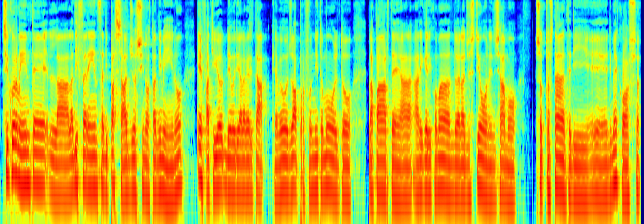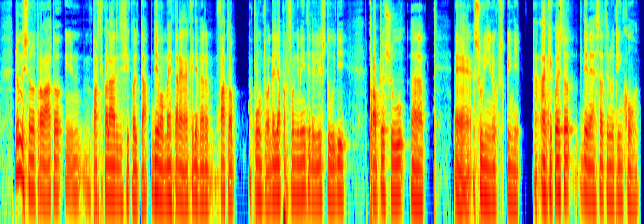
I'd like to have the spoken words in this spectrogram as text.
sicuramente la, la, differenza di passaggio si nota di meno. E infatti io devo dire la verità che avevo già approfondito molto la parte a, a riga di comando e la gestione diciamo sottostante di, eh, di macOS non mi sono trovato in particolari difficoltà. Devo ammettere anche di aver fatto appunto degli approfondimenti degli studi proprio su, uh, eh, su Linux, quindi eh, anche questo deve essere tenuto in conto.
